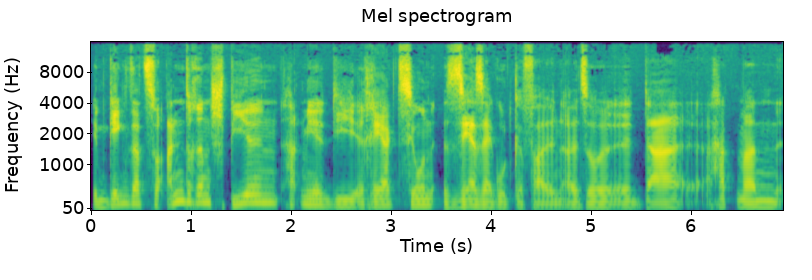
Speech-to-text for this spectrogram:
im Gegensatz zu anderen Spielen hat mir die Reaktion sehr, sehr gut gefallen. Also äh, da hat man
